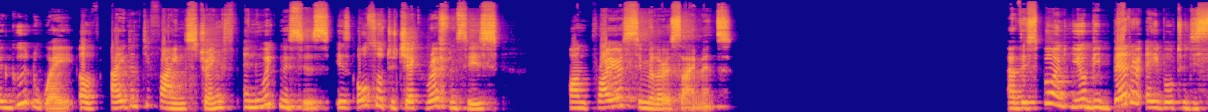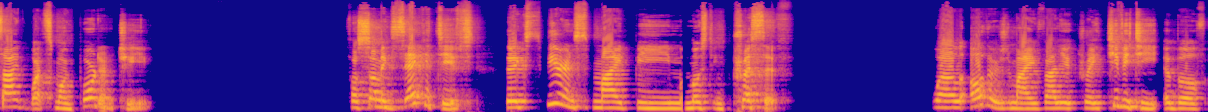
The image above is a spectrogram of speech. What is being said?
A good way of identifying strengths and weaknesses is also to check references on prior similar assignments. At this point, you'll be better able to decide what's more important to you. For some executives, the experience might be most impressive, while others might value creativity above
